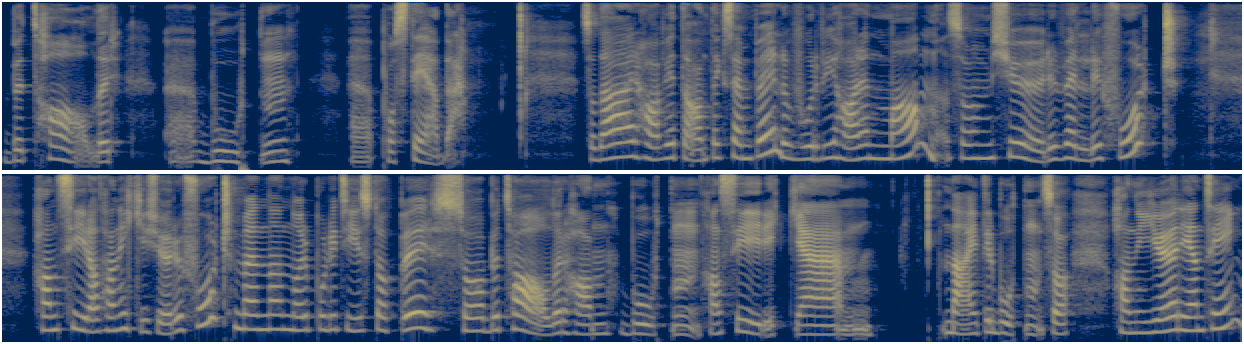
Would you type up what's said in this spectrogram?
betaler eh, boten eh, på stedet. Så der har vi et annet eksempel hvor vi har en mann som kjører veldig fort. Han sier at han ikke kjører fort, men når politiet stopper, så betaler han boten. Han sier ikke mm, nei til boten. Så han gjør én ting,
